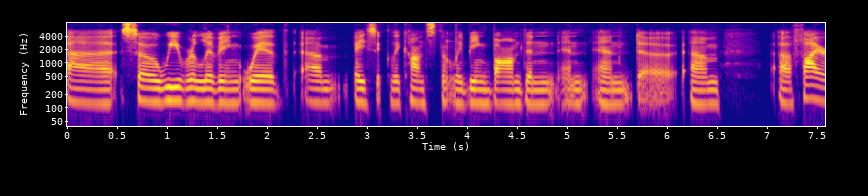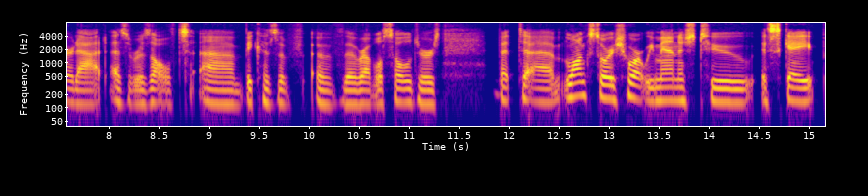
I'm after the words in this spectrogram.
Uh, so we were living with um, basically constantly being bombed and and and uh, um, uh, fired at as a result uh, because of, of the rebel soldiers. But um, long story short, we managed to escape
